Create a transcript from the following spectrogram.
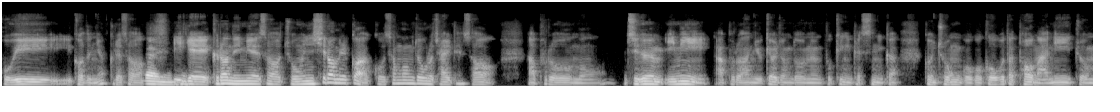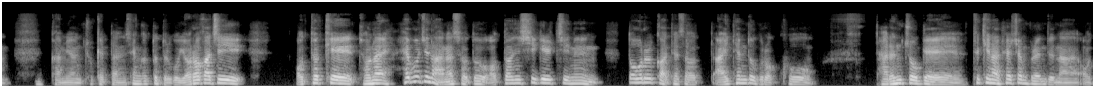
보이거든요. 그래서 네, 네. 이게 그런 의미에서 좋은 실험일 것 같고 성공적으로 잘 돼서 앞으로 뭐 지금 이미 앞으로 한 6개월 정도는 부킹이 됐으니까 그건 좋은 거고 그거보다 더 많이 좀 가면 좋겠다는 생각도 들고 여러 가지 어떻게 전에 해보지는 않았어도 어떤 시기일지는 떠오를 것 같아서 아이템도 그렇고 다른 쪽에 특히나 패션 브랜드나 어,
